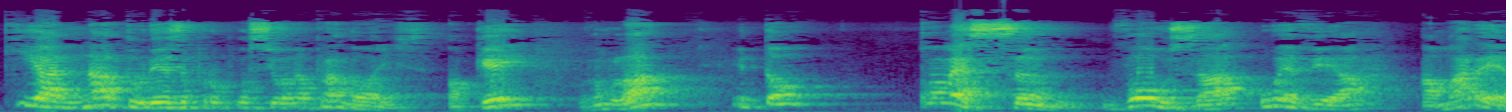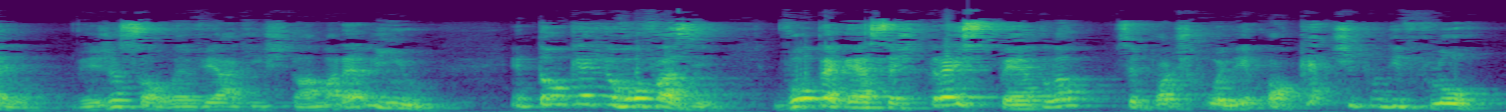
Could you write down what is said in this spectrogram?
que a natureza proporciona para nós, ok? Vamos lá? Então, começando, vou usar o EVA amarelo. Veja só, o EVA aqui está amarelinho. Então o que é que eu vou fazer? Vou pegar essas três pétalas, você pode escolher qualquer tipo de flor,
